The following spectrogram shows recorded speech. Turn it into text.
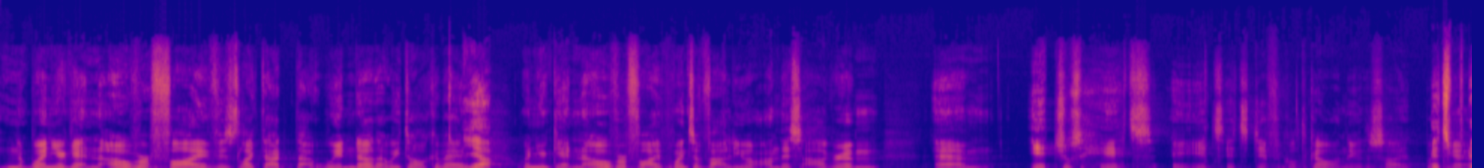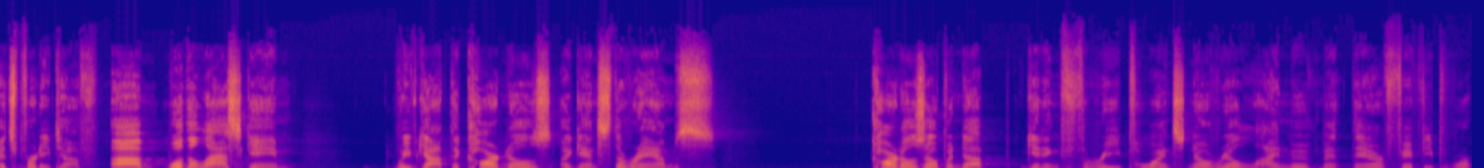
when you're getting over five is like that that window that we talk about. Yep. When you're getting over five points of value on this algorithm, um, it just hits. It's it's difficult to go on the other side. But it's yeah. it's pretty tough. Um, well, the last game, we've got the Cardinals against the Rams. Cardinals opened up getting three points. No real line movement there. 54,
